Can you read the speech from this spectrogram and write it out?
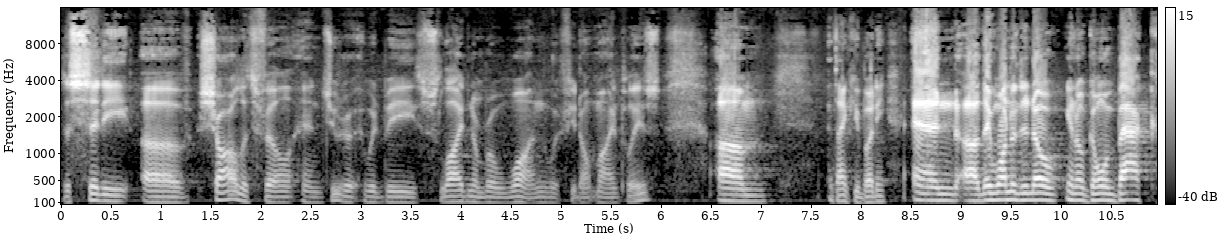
the city of Charlottesville and Judah it would be slide number one, if you don't mind, please. Um, thank you, buddy. And uh, they wanted to know, you know, going back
